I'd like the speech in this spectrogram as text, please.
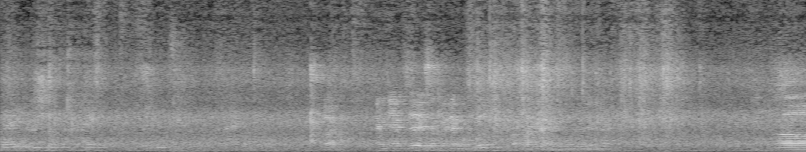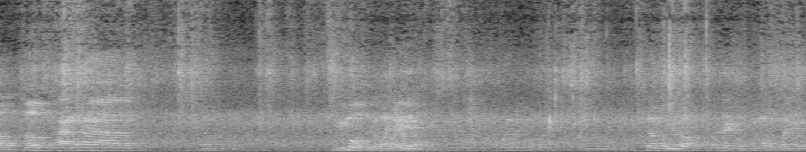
rồi, anh em dê sang bên này một bước bạn Ờ, thơm tháng quý một được bao nhiêu nhỉ thơm một nhớ có danh quý một bao nhiêu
